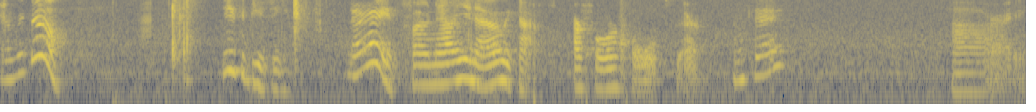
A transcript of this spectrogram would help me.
There we go. Alright, so now you know we got our four holes there. Okay? Alright.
